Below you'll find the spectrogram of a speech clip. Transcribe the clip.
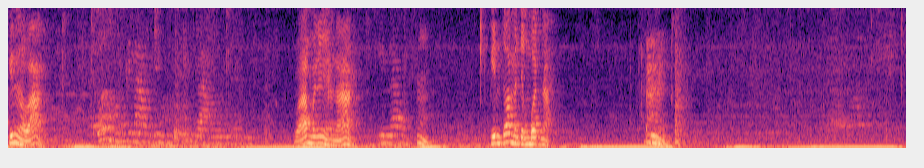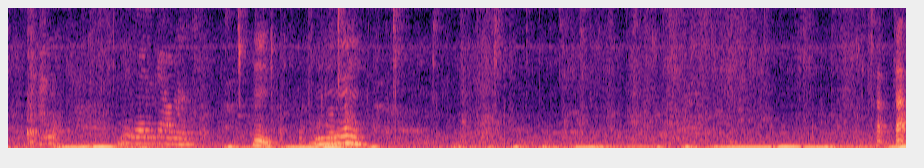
กินเหรอวะเออมันที่มากินยางมันวะไม่นี่เห็นนะกินแล้วอืมกินตัวมันจังเบิดน่ะ อันนี้นี่เลยแก้วมา อืมอืมครับครับ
